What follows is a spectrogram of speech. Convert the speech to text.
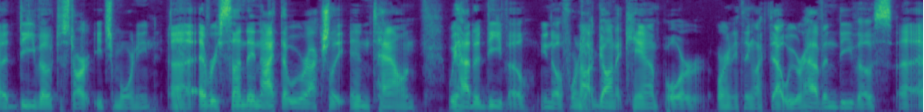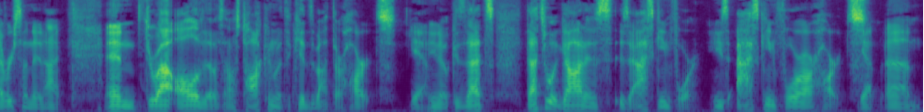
a Devo to start each morning. Uh, every Sunday night that we were actually in town, we had a Devo. You know, if we're not gone at camp or, or anything like that, we were having Devos, uh, every Sunday night. And throughout all of those, I was talking with the kids about their hearts. Yeah. You know, cause that's, that's what God is, is asking for. He's asking for our hearts. Yeah. Um,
